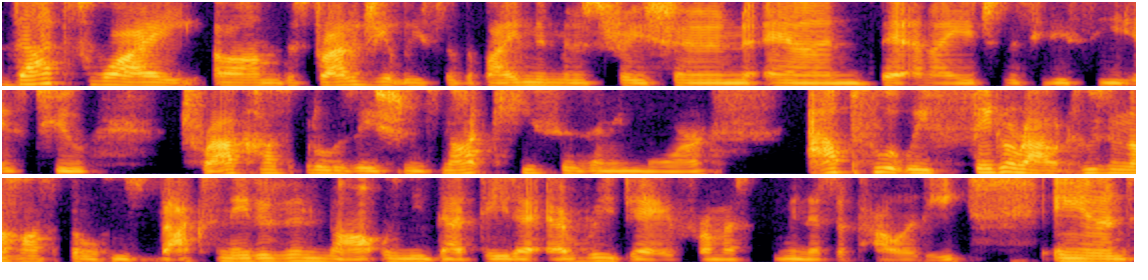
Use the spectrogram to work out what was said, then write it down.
that's why um, the strategy, at least of the Biden administration and the NIH and the CDC, is to track hospitalizations, not cases anymore. Absolutely figure out who's in the hospital, who's vaccinated and not. We need that data every day from a municipality. And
